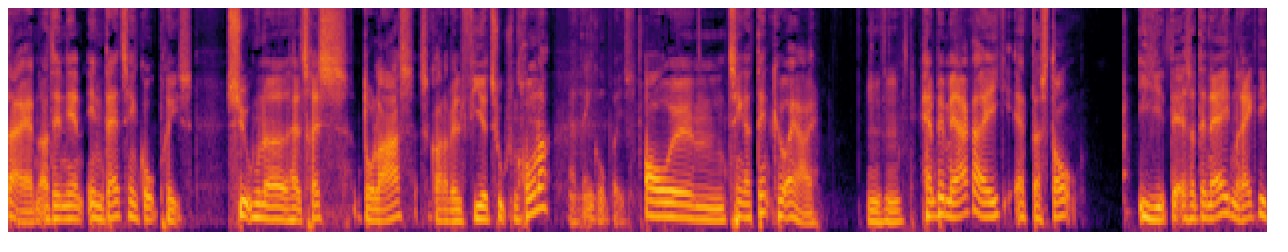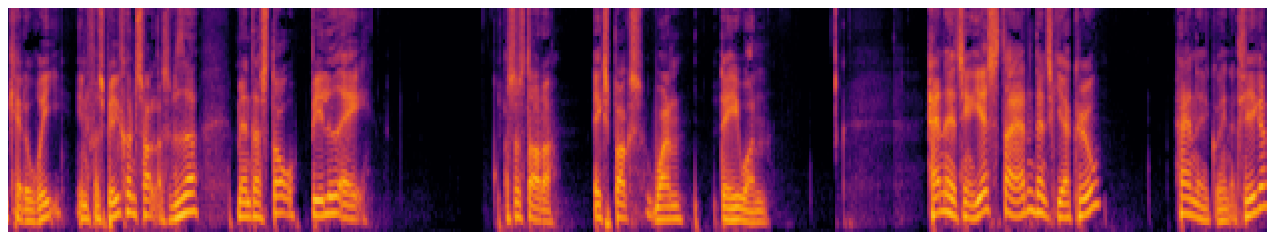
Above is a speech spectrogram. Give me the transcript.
der er den. Og den er en- endda til en god pris. 750 dollars, så godt og vel 4.000 kroner. Ja, det er en god pris. Og øh, tænker, den køber jeg. Mm-hmm. Han bemærker ikke, at der står i, det, altså den er i den rigtige kategori inden for spilkonsol og så videre, men der står billede af, og så står der Xbox One Day One. Han øh, tænker, yes, der er den, den skal jeg købe. Han øh, går ind og klikker,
